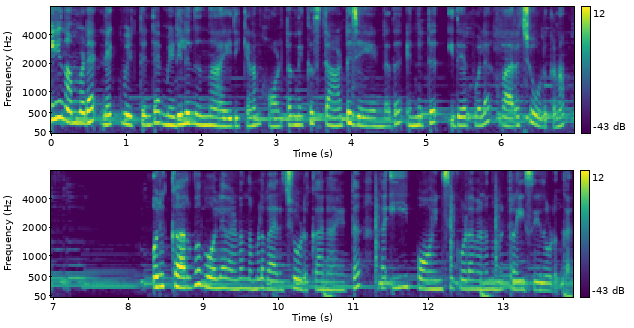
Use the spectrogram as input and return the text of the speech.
ഇനി നമ്മുടെ നെക്ക് വിഴുത്തിന്റെ മിഡിൽ നിന്നായിരിക്കണം ഹോൾട്ടർ നെക്ക് സ്റ്റാർട്ട് ചെയ്യേണ്ടത്. എന്നിട്ട് ഇതേപോലെ വരച്ചു കൊടുക്കണം. ഒരു കർവ് പോലെ വേണം നമ്മൾ വരച്ചു കൊടുക്കാനായിട്ട്. ഈ പോയിന്റ്സിൽ കൂടെ വേണം നമ്മൾ ട്രേസ് ചെയ്ത് കൊടുക്കാൻ.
